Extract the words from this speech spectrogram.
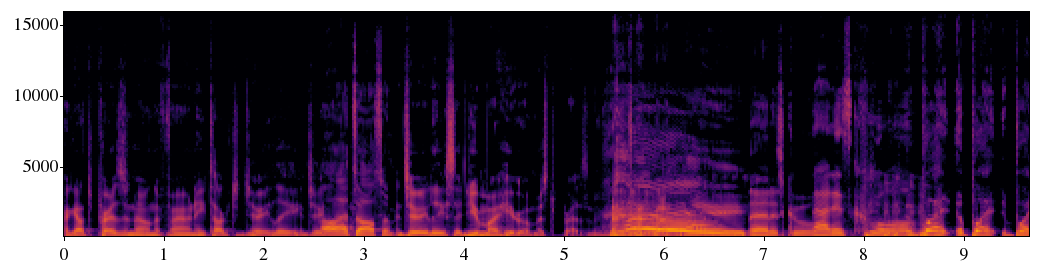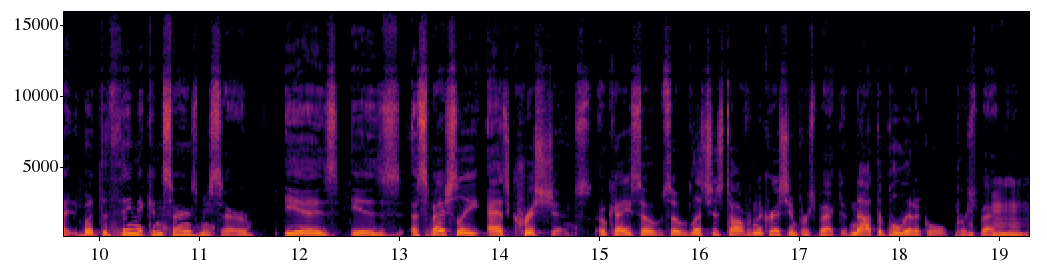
I got the president on the phone. He talked to Jerry Lee, and Jerry, Oh, that's awesome. and Jerry Lee said, "You're my hero, Mr. President." Hey. That is cool. That is cool. but but but but the thing that concerns me, sir, is is especially as Christians. Okay, so so let's just talk from the Christian perspective, not the political perspective. Mm-hmm.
